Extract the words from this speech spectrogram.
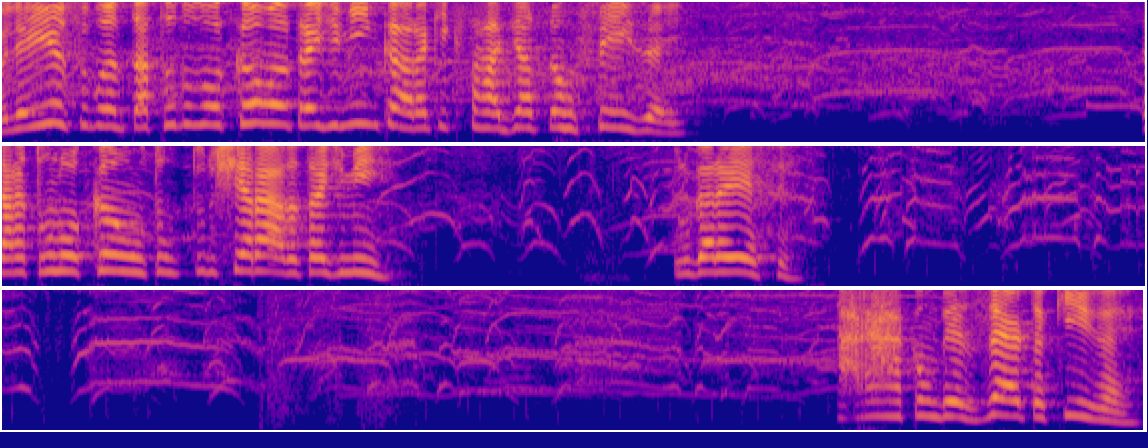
Olha isso, mano. Tá tudo loucão atrás de mim, cara. O que, que essa radiação fez, velho? Cara, tão loucão. Tão tudo cheirado atrás de mim. Que lugar é esse? Caraca, um deserto aqui, velho.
